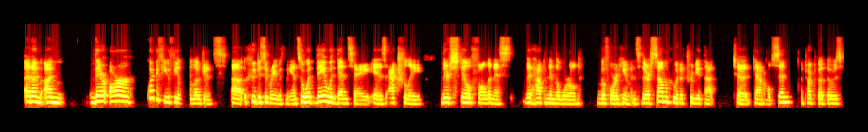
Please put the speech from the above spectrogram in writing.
and I'm, I'm, there are quite a few theologians uh, who disagree with me. And so what they would then say is actually there's still fallenness that happened in the world before humans. There are some who would attribute that to, to animal sin. I talked about those.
